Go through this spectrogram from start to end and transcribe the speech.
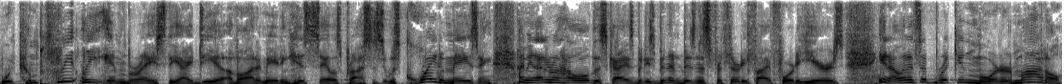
would completely embrace the idea of automating his sales process. It was quite amazing. I mean, I don't know how old this guy is, but he's been in business for 35, 40 years, you know, and it's a brick and mortar model.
